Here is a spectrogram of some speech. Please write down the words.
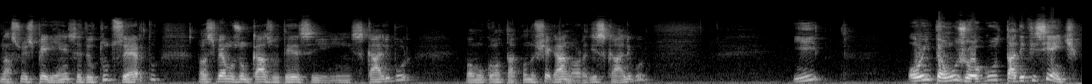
na sua experiência, deu tudo certo. Nós tivemos um caso desse em Excalibur, vamos contar quando chegar na hora de Excalibur. E ou então o jogo está deficiente.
